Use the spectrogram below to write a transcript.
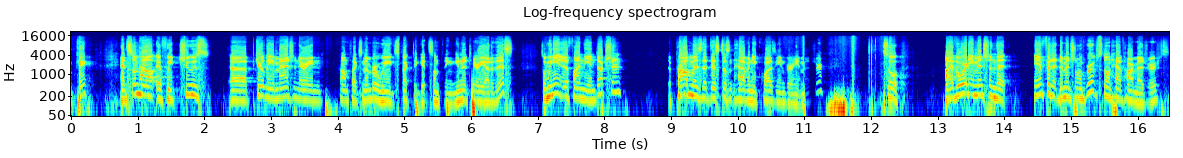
Okay? And somehow, if we choose a purely imaginary complex number, we expect to get something unitary out of this. So we need to define the induction. The problem is that this doesn't have any quasi-invariant measure. So I've already mentioned that infinite dimensional groups don't have Haar measures.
